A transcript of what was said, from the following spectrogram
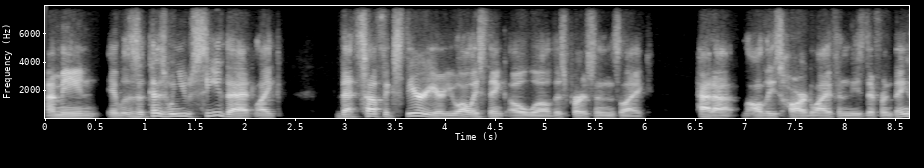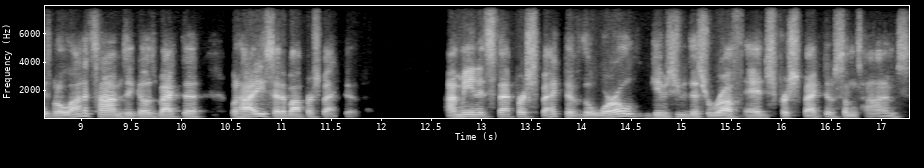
I mean, it was because when you see that, like that tough exterior, you always think, oh, well, this person's like had a all these hard life and these different things. But a lot of times it goes back to what Heidi said about perspective. I mean, it's that perspective. The world gives you this rough edge perspective sometimes,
